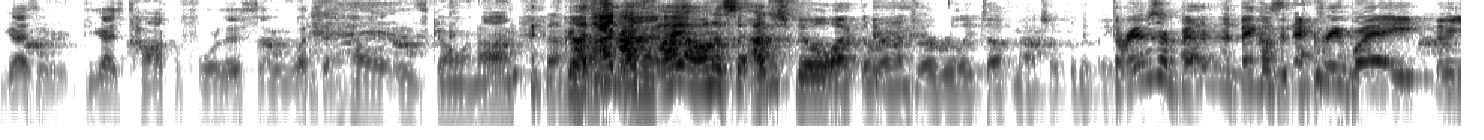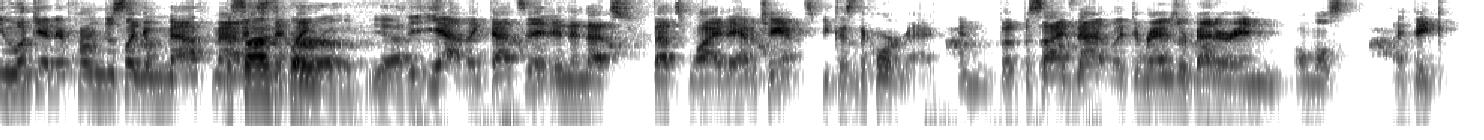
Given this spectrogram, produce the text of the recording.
You guys are. Do you guys talk before this? Like, what the hell is going on? Because I, just, I, got, I, I, honestly, I just feel like the Rams are a really tough matchup for the Bengals. The Rams are better than the Bengals in every way. When you look at it from just like a mathematics. Besides Burrow, like, yeah, yeah, like that's it, and then that's that's why they have a chance because of the quarterback. And but besides that, like the Rams are better in almost, I think,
